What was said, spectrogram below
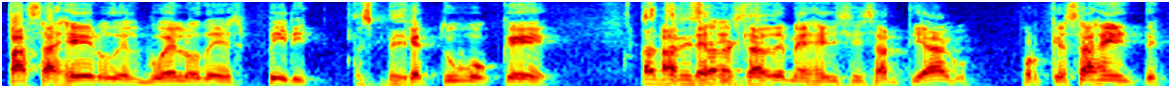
pasajeros del vuelo de Spirit, que tuvo que aterrizar, de emergencia en Santiago, porque esa gente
